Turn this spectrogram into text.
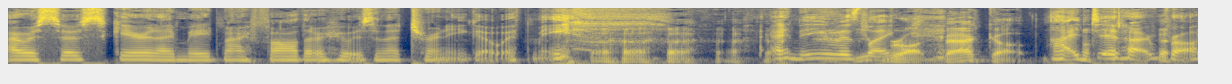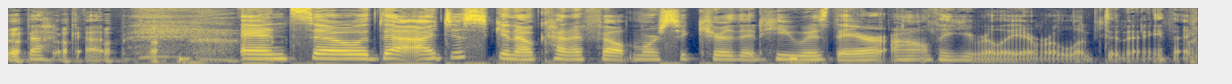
I was so scared. I made my father, who was an attorney, go with me, and he was You like, brought backup. I did. I brought back up, and so that I just you know kind of felt more secure that he was there. I don't think he really ever looked at anything.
